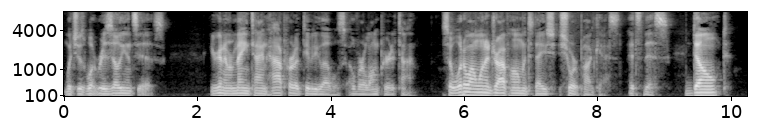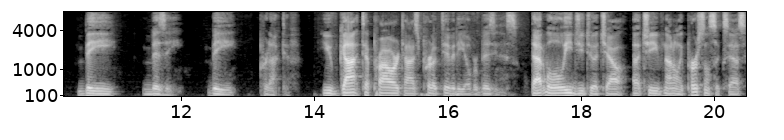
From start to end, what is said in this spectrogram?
which is what resilience is, you're going to maintain high productivity levels over a long period of time. So, what do I want to drive home in today's short podcast? It's this don't be busy, be productive. You've got to prioritize productivity over busyness that will lead you to achieve not only personal success,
